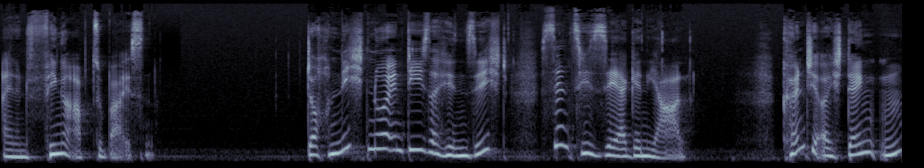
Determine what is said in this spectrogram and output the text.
einen Finger abzubeißen. Doch nicht nur in dieser Hinsicht sind sie sehr genial. Könnt ihr euch denken,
